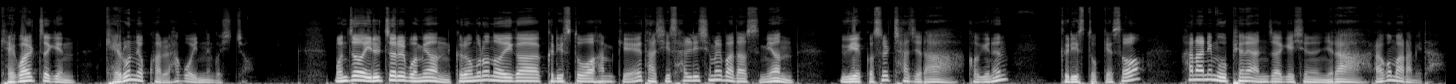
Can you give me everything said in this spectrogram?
개괄적인 개론 역할을 하고 있는 것이죠. 먼저 1절을 보면 그러므로 너희가 그리스도와 함께 다시 살리심을 받았으면 위의 것을 찾으라. 거기는 그리스도께서 하나님 우편에 앉아 계시느니라 라고 말합니다.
